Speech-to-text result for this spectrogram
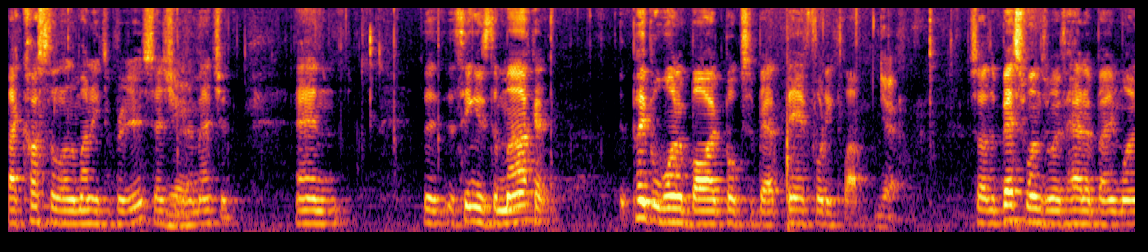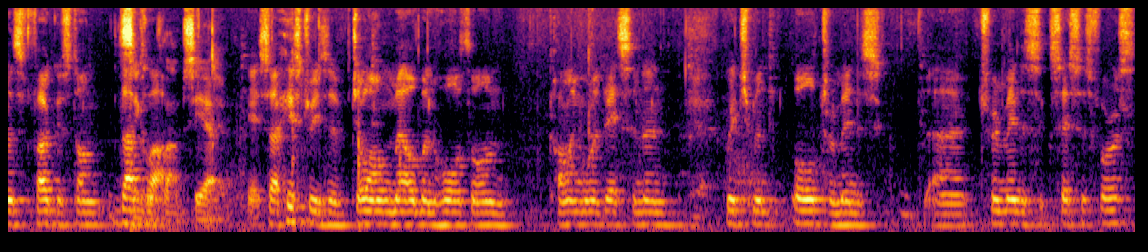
they cost a lot of money to produce, as you can imagine. And the, the thing is, the market, people want to buy books about their footy club. Yeah. So the best ones we've had have been ones focused on the Single club. clubs, yeah. Yeah, so histories of Geelong, Melbourne, Hawthorn, Collingwood, Essendon, Yeah. Richmond, all tremendous, uh, tremendous successes for us.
